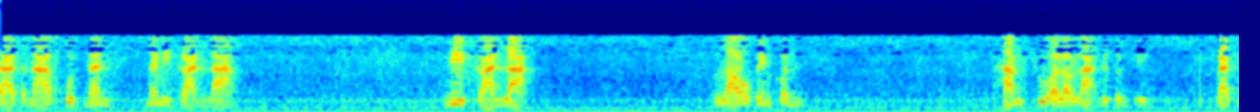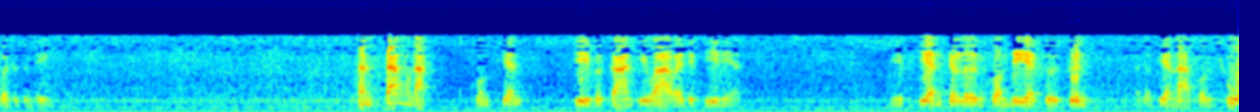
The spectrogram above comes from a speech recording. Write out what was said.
ศาสนาพุทธนั้นไม่มีการละมีการละ เราเป็นคนทำชั่วเราละด้วยตนเองละชั่วด้วยตนเอง ท่านตั้งหลักความเพียรสี่ประการที่ว่าไว้ตะกี้เนี่ย มีเพียรเจริญความดีให้เกิดขึ้น แล้วก็เพียรละความชั่ว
